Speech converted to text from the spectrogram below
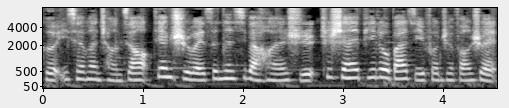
和一千万长焦。电池为三千七百毫安时，支持 IP 六八级防尘防水。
